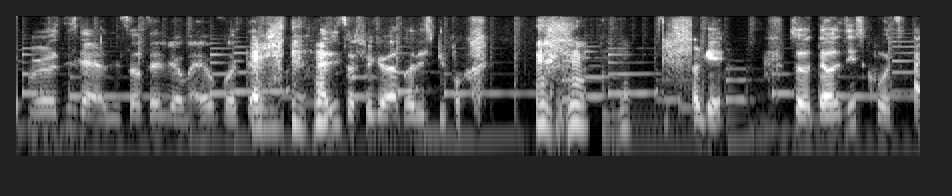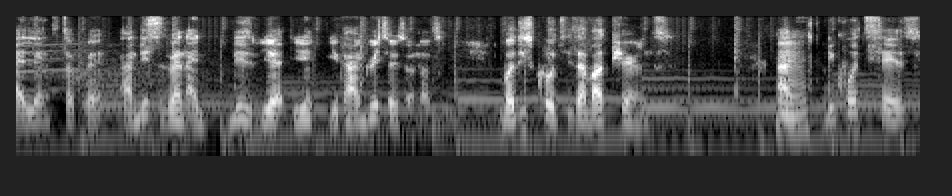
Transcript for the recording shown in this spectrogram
Bro, this guy has insulted me on my own podcast. I need to figure out all these people. Okay, so there was this quote I learned Tope, and this is when I this you you, you can agree to it or not. But this quote is about parents, and mm. the quote says,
